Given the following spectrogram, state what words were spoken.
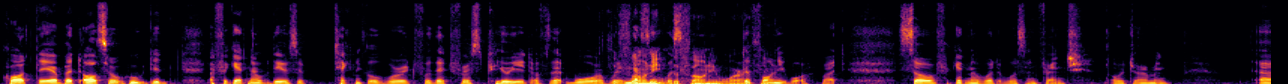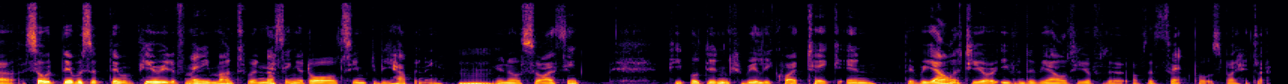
caught there, but also who did I forget now there's a technical word for that first period of that war the where phony, nothing was the phony war. The phony war, right? So I forget now what it was in French or German. Uh, so there was a there were a period of many months where nothing at all seemed to be happening. Mm. You know, so I think people didn't really quite take in the reality or even the reality of the of the threat posed by Hitler.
